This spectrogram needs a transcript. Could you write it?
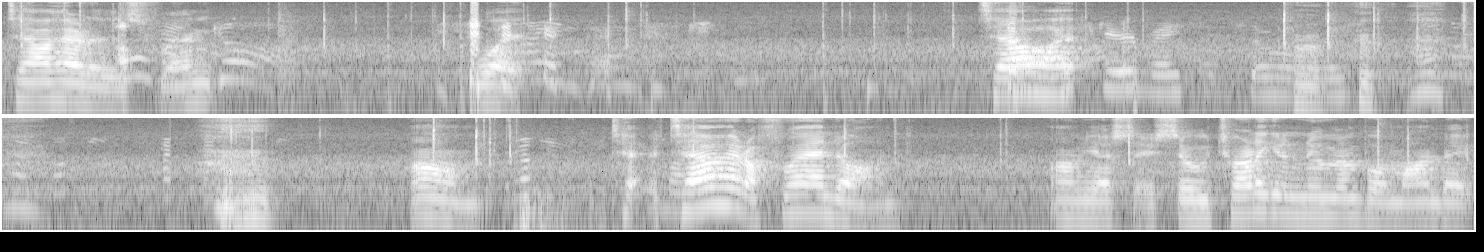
Tal had his oh friend. What? I am going to kill Tal, no, I scared Mason so hard. um, Ta Tao had a friend on um yesterday, so we tried to get a new member on Monday,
